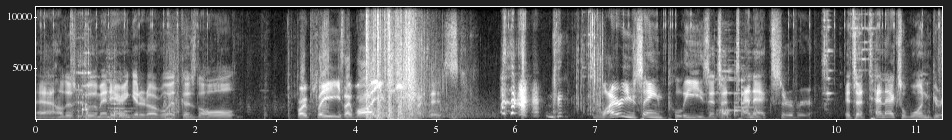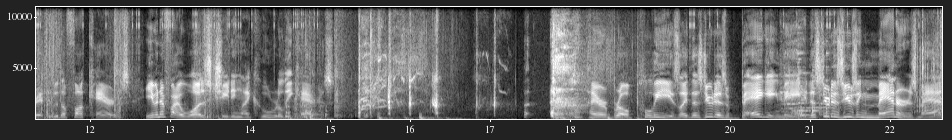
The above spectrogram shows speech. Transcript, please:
Yeah, I'll just boom in here and get it over with, because the whole... Bro, please, like, why are you cheating like this? why are you saying please? It's a 10x server. It's a 10x one grid. Who the fuck cares? Even if I was cheating, like, who really cares? Here, bro, please. Like, this dude is begging me. This dude is using manners, man.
